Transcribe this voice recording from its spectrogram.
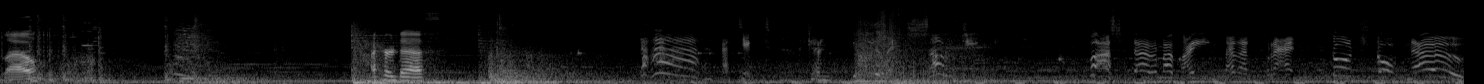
Hello? I heard death. Aha! That's it. I can feel it surging. Faster, my fine feathered friends. Don't stop now.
